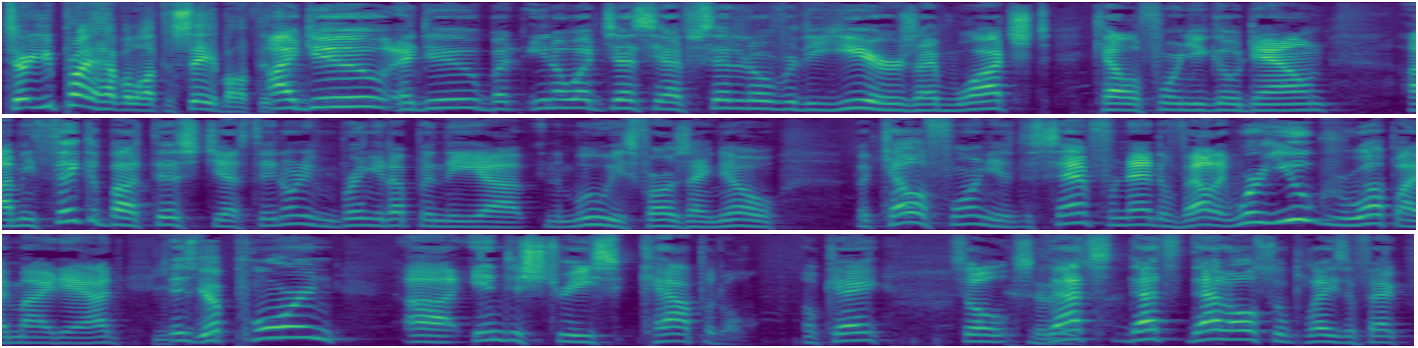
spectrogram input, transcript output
Terry, you probably have a lot to say about this. I do, I do. But you know what, Jesse? I've said it over the years. I've watched California go down. I mean, think about this, Jess. They don't even bring it up in the uh, in the movie, as far as I know. But California, the San Fernando Valley, where you grew up, I might add, is the porn uh, industry's capital. Okay, so Yes, that's that's that also plays a fact.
